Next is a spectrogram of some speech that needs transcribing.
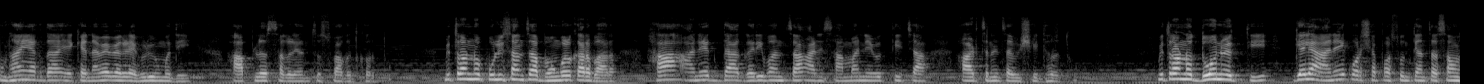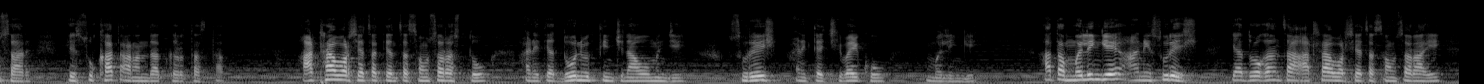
पुन्हा एकदा एका नव्या वेगळ्या व्हिडिओमध्ये आपलं सगळ्यांचं स्वागत करतो. मित्रांनो पोलिसांचा भोंगळ कारभार हा अनेकदा गरिबांचा आणि सामान्य व्यक्तीच्या अडचणीचा विषय ठरतो. मित्रांनो दोन व्यक्ती गेल्या अनेक वर्षापासून त्यांचा संसार हे सुखात आनंदात करत असतात. अठरा वर्षाचा त्यांचा संसार असतो आणि त्या दोन व्यक्तींची नावं म्हणजे सुरेश आणि त्याची बायको मलिंगे. आता मलिंगे आणि सुरेश या दोघांचा अठरा वर्षाचा संसार आहे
